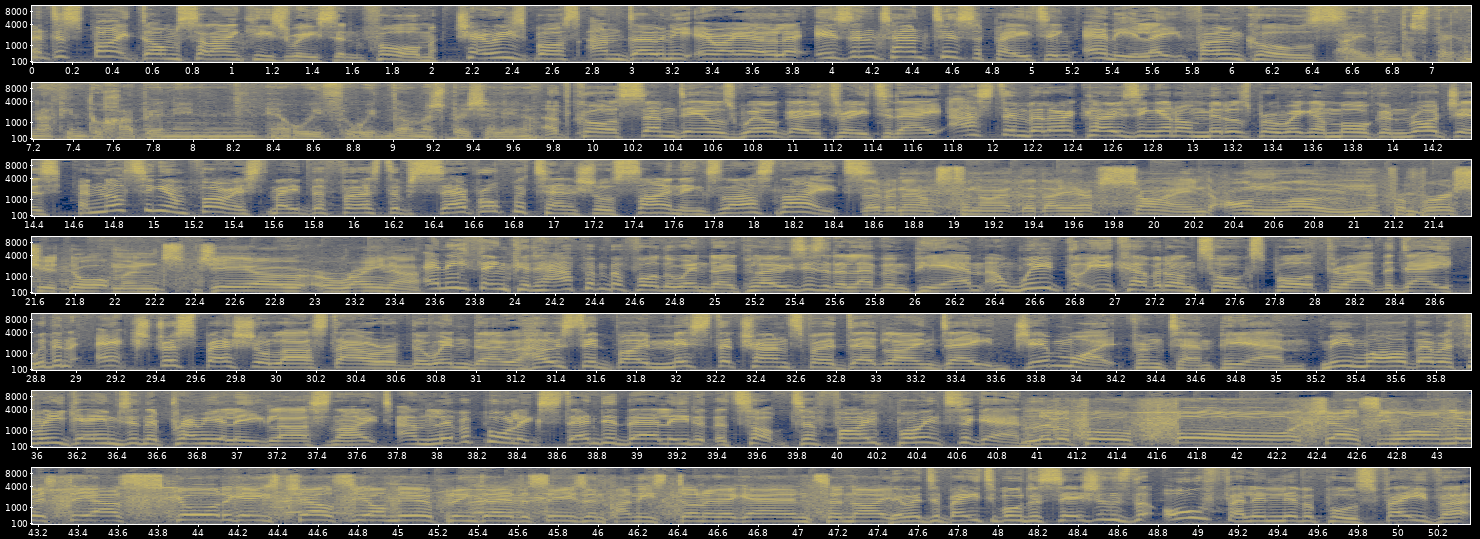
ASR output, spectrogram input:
and despite Dom Solanke's recent form, Cherries boss Andoni Iraola isn't anticipating any late phone calls. I don't expect nothing to happen in uh, with with them, especially. No? Of course, some deals will go through today. Aston Villa are closing in on Middlesbrough winger Morgan Rogers, and Nottingham Forest made the first of several potential signings last night. They've announced tonight that they have signed on loan from Borussia Dortmund Gio Reyna. Anything could happen before the window closes at 11 pm, and we've got you covered on Talksport throughout the day with an extra special last hour of the window hosted by Mr. Transfer Deadline Day Jim White from 10 pm. Meanwhile, there were three games in the Premier League last night, and Liverpool extended their lead at the top to five points again. Liverpool 4, Chelsea 1. Luis Diaz scored against Chelsea on the opening day of the season, and he's done it again tonight. There were debatable decisions that all fell in Liverpool's favour.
